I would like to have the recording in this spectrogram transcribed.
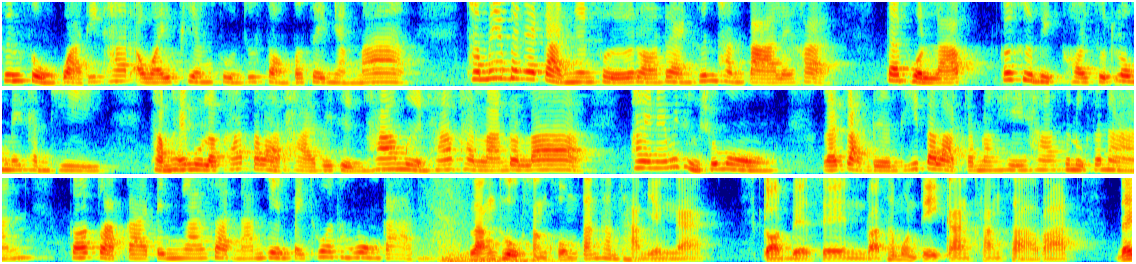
ซึ่งสูงกว่าที่คาดเอาไว้เพียง 0.2%อย่างมากทำให้บรรยากาศเงินเฟ้อร้อนแรงขึ้นทันตาเลยค่ะ แต่ผลลัพธ์ก็คือบิตคอยสุดลงในทันทีทำให้มูลค่าตลาดหายไปถึง 55,000 ล้านดอลลาร์ภายในไม่ถึงชั่วโมง และจากเดิมที่ตลาดกำลังเฮฮาสนุกสนาน ก็กลับกลายเป็นงานสัตว์น้ำเย็นไปทั่วทั้งวงการ หลังถูกสังคมตั้งคำถามอย่างหนัก สกอตเบเซน รัฐมนตรีการคลังสหรัฐ ได้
